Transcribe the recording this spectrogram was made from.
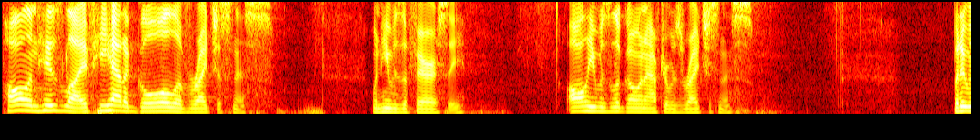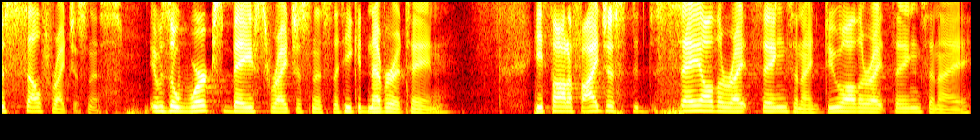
Paul, in his life, he had a goal of righteousness when he was a Pharisee. All he was going after was righteousness. But it was self righteousness, it was a works based righteousness that he could never attain. He thought if I just say all the right things and I do all the right things and I,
